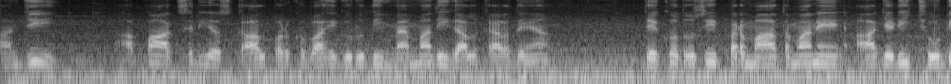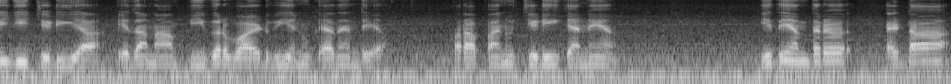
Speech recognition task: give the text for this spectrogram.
ਹਾਂਜੀ, ਆਪਾਂ ਅਕਸਰ ਹੀ ਉਸ ਅਕਾਲ ਪੁਰਖ ਵਾਹਿਗੁਰੂ ਦੀ ਮਹਿਮਾ ਦੀ ਗੱਲ ਕਰਦੇ ਆਂ ਦੇਖੋ ਤੁਸੀਂ, ਪਰਮਾਤਮਾ ਨੇ ਆ ਜਿਹੜੀ ਛੋਟੀ ਜੀ ਚਿੜੀ ਆ, ਇਹਦਾ ਨਾਮ ਬੀਵਰ ਬਰਡ ਵੀ ਇਹਨੂੰ ਕਹਿ ਦਿੰਦੇ ਆ, ਪਰ ਆਪਾਂ ਇਹਨੂੰ ਚਿੜੀ ਕਹਿੰਦੇ ਆ ਇਹਦੇ ਅੰਦਰ ਐਡਾ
